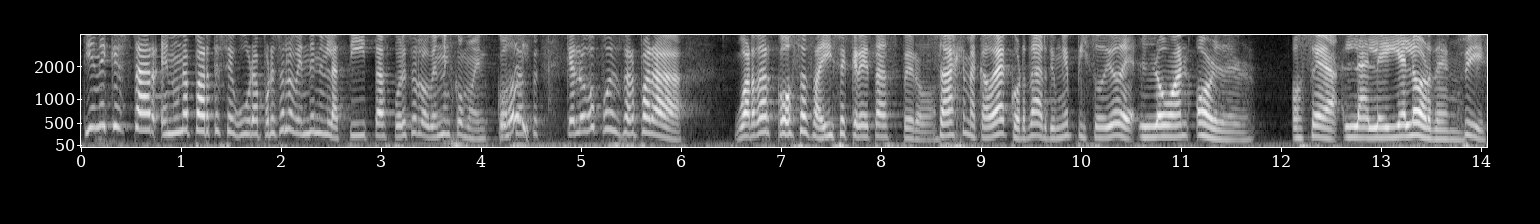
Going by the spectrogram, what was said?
tiene que estar en una parte segura. Por eso lo venden en latitas, por eso lo venden como en cosas Uy. que luego puedes usar para guardar cosas ahí secretas, pero... ¿Sabes que me acabo de acordar de un episodio de Law and Order? O sea, la ley y el orden. Sí.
